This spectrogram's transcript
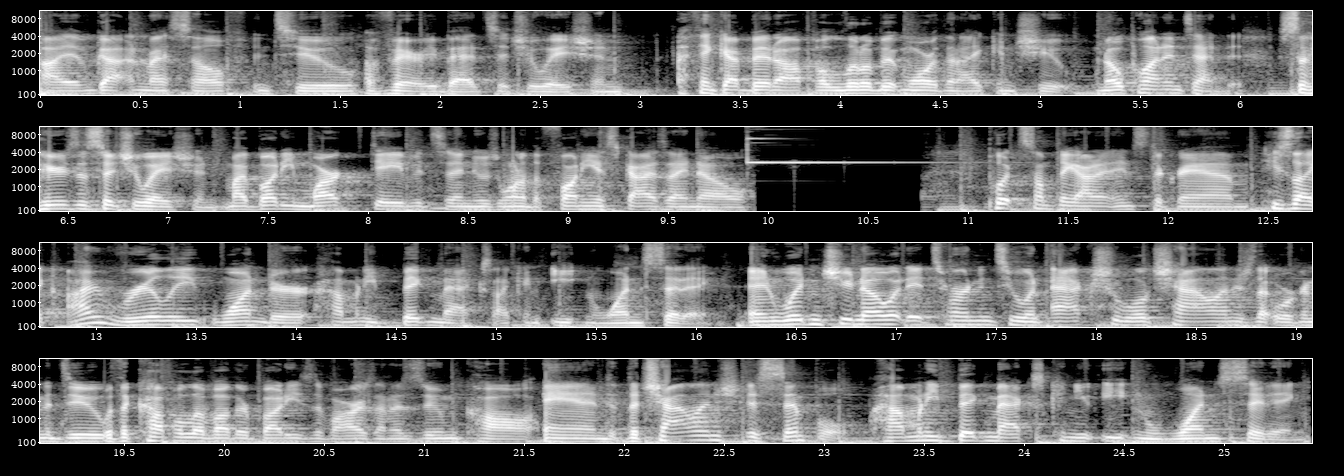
I have gotten myself into a very bad situation. I think I bit off a little bit more than I can chew. No pun intended. So here's the situation. My buddy Mark Davidson, who's one of the funniest guys I know, put something out on Instagram. He's like, I really wonder how many Big Macs I can eat in one sitting. And wouldn't you know it, it turned into an actual challenge that we're gonna do with a couple of other buddies of ours on a Zoom call. And the challenge is simple. How many Big Macs can you eat in one sitting?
